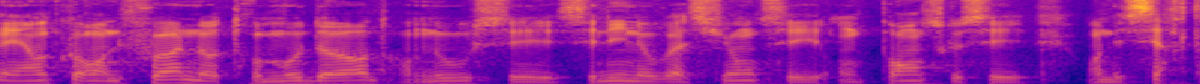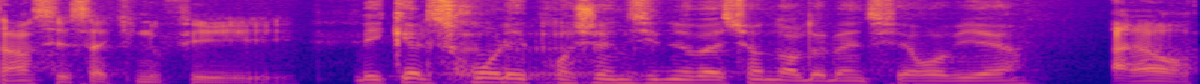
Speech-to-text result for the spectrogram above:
Mais encore une fois, notre mot d'ordre, nous, c'est, l'innovation. On pense que c'est, on est certain, c'est ça qui nous fait. Mais quelles seront les prochaines innovations dans le domaine ferroviaire? Alors,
